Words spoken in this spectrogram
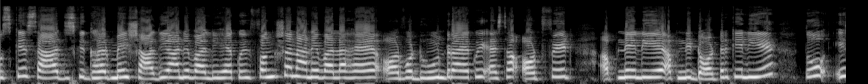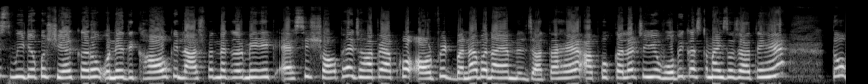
उसके साथ जिसके घर में शादी आने वाली है, कोई फ़ंक्शन आने वाला है और वो ढूंढ रहा है कोई ऐसा आउटफिट अपने लिए, अपनी डॉटर के लिए तो इस वीडियो को शेयर करो, उन्हें दिखाओ कि लाजपत नगर में एक ऐसी शॉप है जहाँ पे आपको आउटफिट बना बनाया मिल जाता है, आपको कलर चाहिए वो भी कस्टमाइज हो जाते हैं। तो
